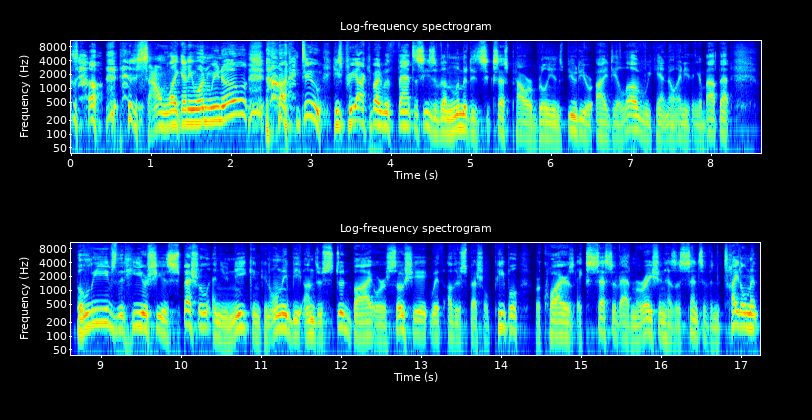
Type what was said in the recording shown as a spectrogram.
So, sound like anyone we know? Right, do. he's preoccupied with fantasies of unlimited success, power, brilliance, beauty, or ideal love. We can't know anything about that. Believes that he or she is special and unique and can only be understood by or associate with other special people. Requires excessive admiration, has a sense of entitlement,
